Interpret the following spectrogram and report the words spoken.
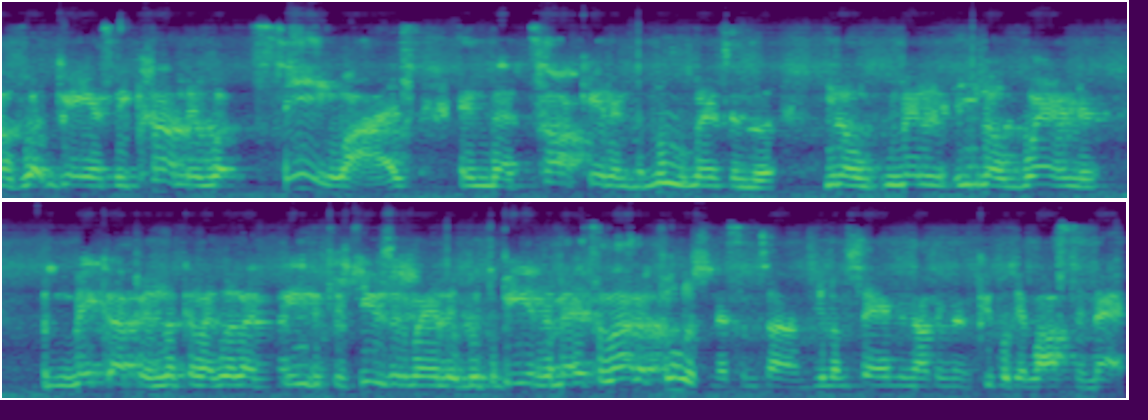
of what gay has become and what seeing wise and the talking and the movements and the you know men you know wearing makeup and looking like we're like even confusing it with the and the It's a lot of foolishness sometimes, you know what I'm saying? And I think that people get lost in that.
